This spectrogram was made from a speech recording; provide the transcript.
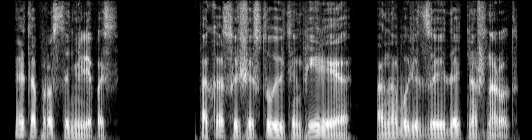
– это просто нелепость. Пока существует империя, она будет заедать наш народ.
